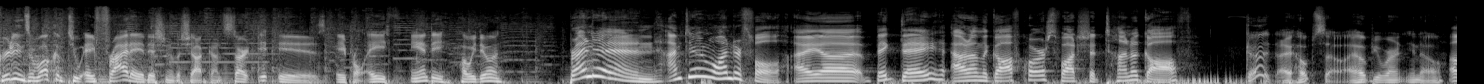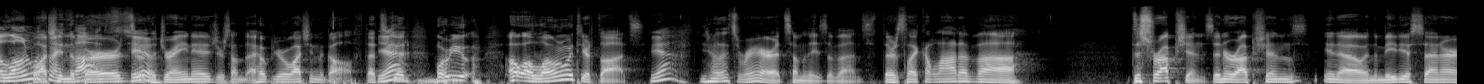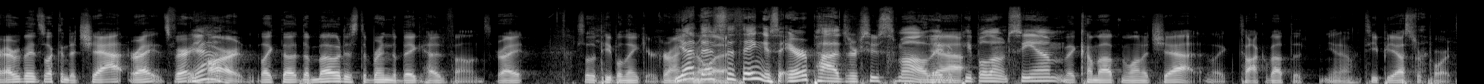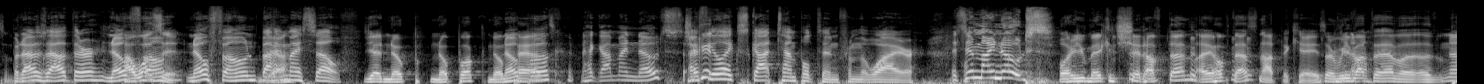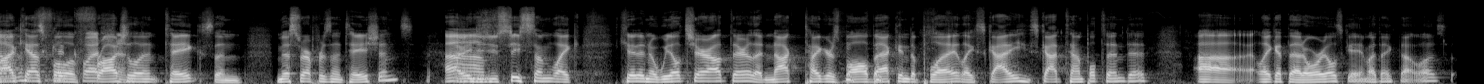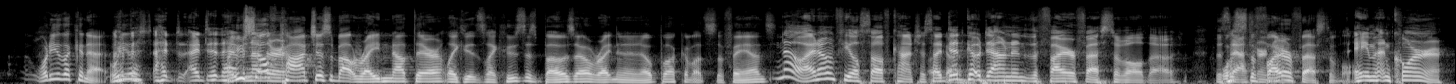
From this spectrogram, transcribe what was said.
Greetings and welcome to a Friday edition of the Shotgun Start. It is April 8th. Andy, how are we doing? Brendan, I'm doing wonderful. I uh big day out on the golf course, watched a ton of golf. Good. I hope so. I hope you weren't, you know, Alone with watching my the thoughts, birds or the drainage or something. I hope you were watching the golf. That's Yeah. good. What were you? Oh, alone with your thoughts. Yeah. You know, that's rare at some of these events. There's like a lot of uh, disruptions, interruptions, you know, in the media center. Everybody's looking to chat, right? It's very Yeah. hard. Like the, the mode is to bring the big headphones, right? So the people think you're grinding Yeah, that's away. the thing is AirPods are too small. They, Yeah. people don't see them. They come up and want to chat, like talk about the, you know, TPS reports. And But I was like out there, no How phone, was it? no phone by Yeah? myself. Yeah, note, notebook, notepads. Notebook. I got my notes. I get- feel like Scott Templeton from The Wire. It's in my notes. Well, are you making shit up then? I hope that's not the case. Are we No. about to have a, a No, podcast a full of question. fraudulent takes and misrepresentations? I mean, Um, did you see some like kid in a wheelchair out there that knocked Tiger's ball back into play, like Scotty Scott Templeton did, uh, like at that Orioles game? I think that was. What are you looking at? What I, are you, just- I, I did are you another. self-conscious about writing out there? Like, it's like who's this bozo writing in a notebook about the fans? no, I don't feel self conscious. I did go down into the fire festival though. This What's afternoon. the fire festival? Amen Corner.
